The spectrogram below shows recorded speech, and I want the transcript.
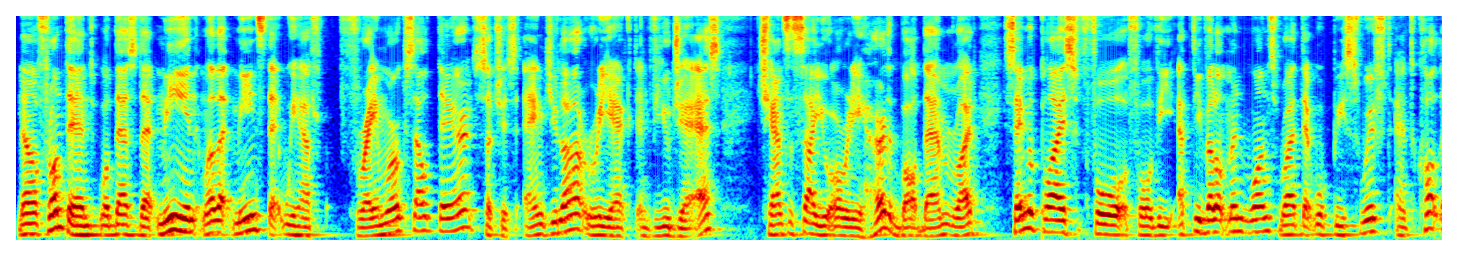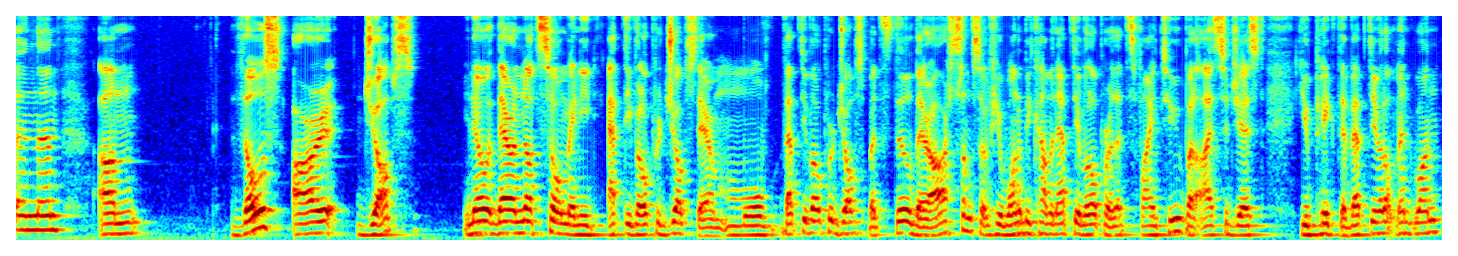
Now front end, what does that mean? Well, that means that we have frameworks out there, such as Angular, React, and Vue.js. Chances are you already heard about them, right? Same applies for, for the app development ones, right? That would be Swift and Kotlin then. Um, those are jobs you know, there are not so many app developer jobs, there are more web developer jobs, but still there are some. So if you want to become an app developer, that's fine too. But I suggest you pick the web development one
